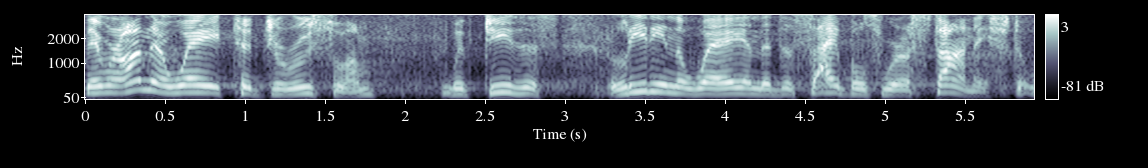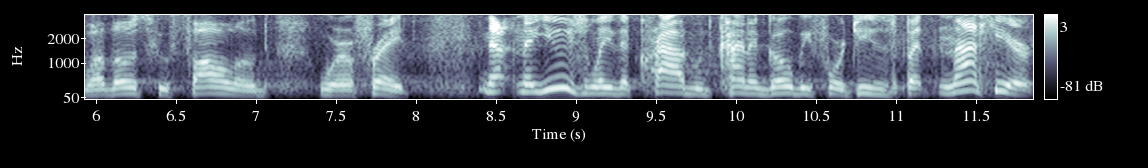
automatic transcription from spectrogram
They were on their way to Jerusalem with Jesus leading the way, and the disciples were astonished, while those who followed were afraid. Now, now usually the crowd would kind of go before Jesus, but not here.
